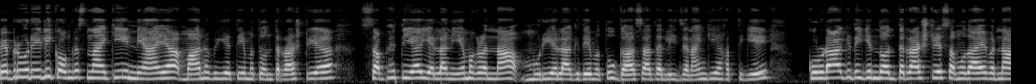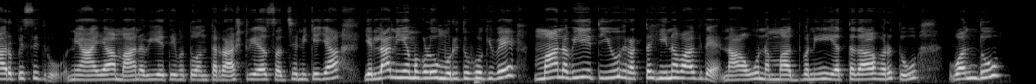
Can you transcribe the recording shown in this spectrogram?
ಫೆಬ್ರವರಿಯಲ್ಲಿ ಕಾಂಗ್ರೆಸ್ ನಾಯಕಿ ನ್ಯಾಯ, ಮಾನವೀಯತೆ ಮತ್ತು ಅಂತಾರಾಷ್ಟ್ರೀಯ ಸಭ್ಯತೆಯ ಎಲ್ಲ ನಿಯಮಗಳನ್ನು ಮುರಿಯಲಾಗಿದೆ ಮತ್ತು ಗಾಜಾದಲ್ಲಿ ಜನಾಂಗೀಯ ಹತ್ಯೆಗೆ ಕುರುಡಾಗಿದೆ ಎಂದು ಅಂತಾರಾಷ್ಟ್ರೀಯ ಸಮುದಾಯವನ್ನು ಆರೋಪಿಸಿದರು. ನ್ಯಾಯ, ಮಾನವೀಯತೆ ಮತ್ತು ಅಂತಾರಾಷ್ಟ್ರೀಯ ಸಜ್ಜನಿಕೆಯ ಎಲ್ಲ ನಿಯಮಗಳು ಮುರಿದು ಹೋಗಿವೆ. ಮಾನವೀಯತೆಯು ರಕ್ತಹೀನವಾಗಿದೆ. ನಾವು ನಮ್ಮ ಧ್ವನಿ ಎತ್ತದ ಹೊರತು ಒಂದು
